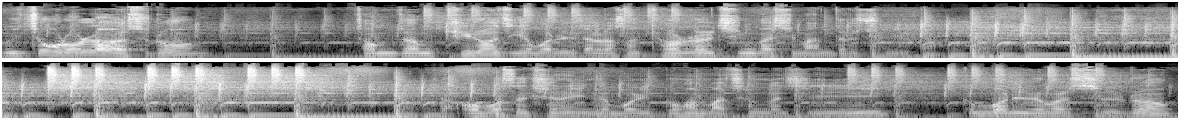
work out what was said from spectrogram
위쪽으로 올라갈수록 점점 길어지게 머리를 잘라서 결을 지금같이 만들어줍니다. 자, 어버 섹션에 있는 머리 또한 마찬가지 끝머리를 갈수록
